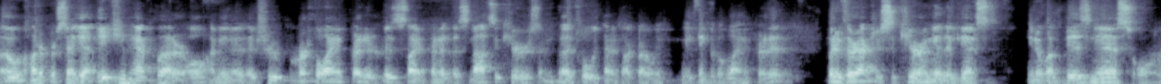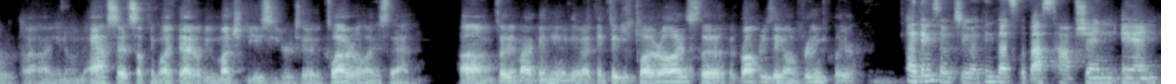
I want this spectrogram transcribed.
Oh, 100%. Yeah. If you have collateral, I mean, a, a true commercial line of credit or business line of credit that's not secure, so that's what we kind of talk about when we, we think of a line of credit. But if they're actually securing it against, you know, a business or, uh, you know, an asset, something like that, it'll be much easier to collateralize that. Um, but in my opinion, again, I think they just collateralize the, the properties they own free and clear. I think so too. I think that's the best option. And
